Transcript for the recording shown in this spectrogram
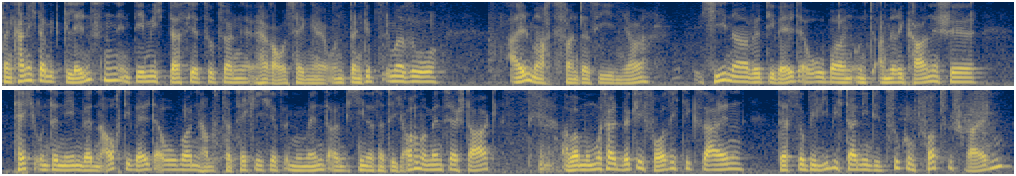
dann kann ich damit glänzen, indem ich das jetzt sozusagen heraushänge. Und dann gibt es immer so Allmachtsfantasien. Ja? China wird die Welt erobern und amerikanische Tech-Unternehmen werden auch die Welt erobern, haben es tatsächlich jetzt im Moment, China ist natürlich auch im Moment sehr stark. Aber man muss halt wirklich vorsichtig sein, das so beliebig dann in die Zukunft fortzuschreiben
